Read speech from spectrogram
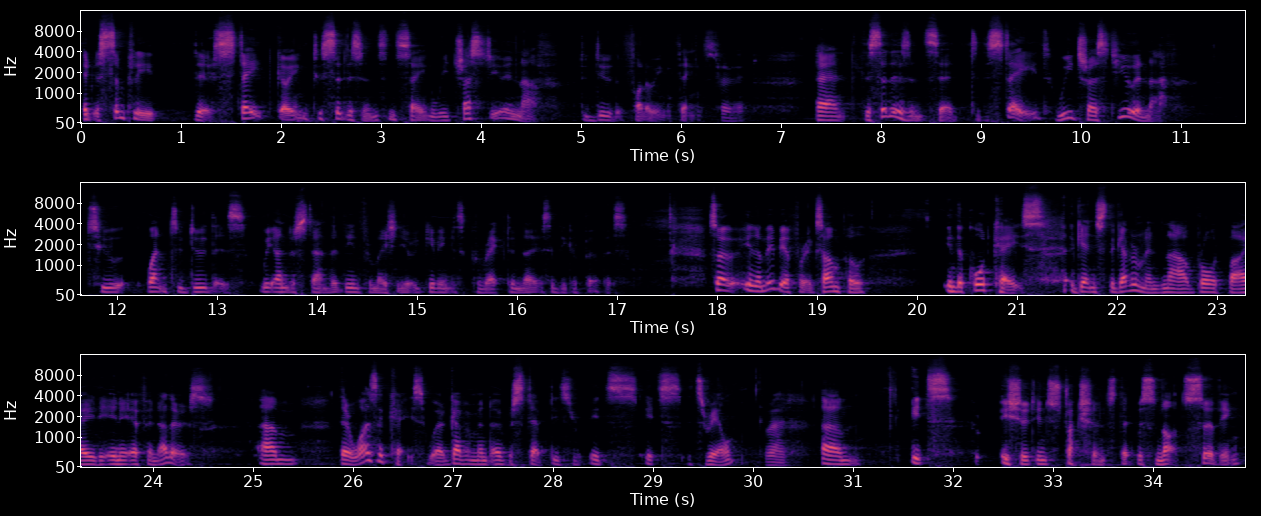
It was simply the state going to citizens and saying, we trust you enough to do the following things. Correct. And the citizens said to the state, we trust you enough to want to do this. We understand that the information you're giving is correct and there is a bigger purpose. So in Namibia, for example, in the court case against the government now brought by the NAF and others, um, there was a case where government overstepped its, its, its, its realm. Right. Um, it's issued instructions that was not serving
